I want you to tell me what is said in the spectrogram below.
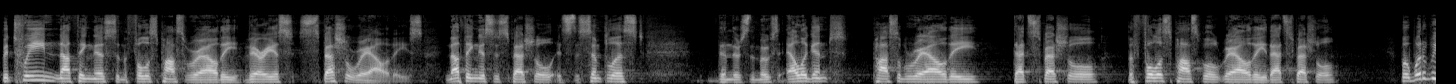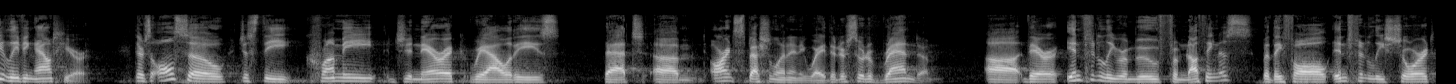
between nothingness and the fullest possible reality, various special realities. Nothingness is special, it's the simplest. Then there's the most elegant possible reality, that's special. The fullest possible reality, that's special. But what are we leaving out here? There's also just the crummy, generic realities that um, aren't special in any way, that are sort of random. Uh, they're infinitely removed from nothingness, but they fall infinitely short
